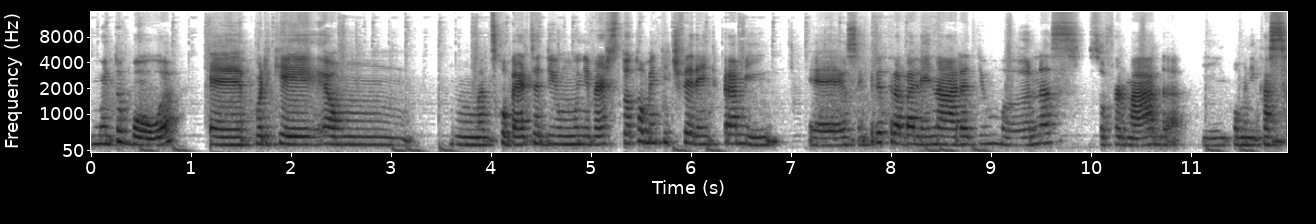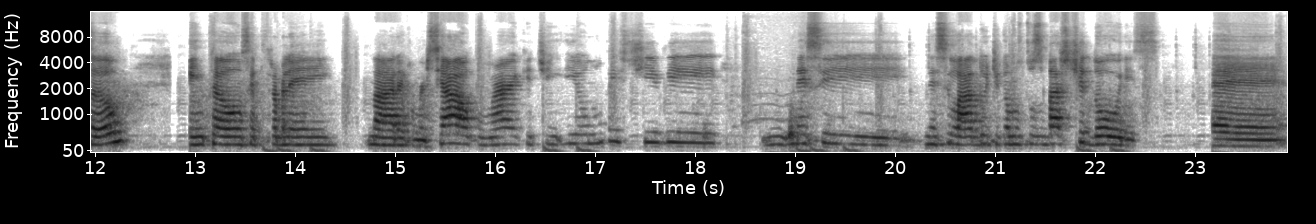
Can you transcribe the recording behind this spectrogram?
muito boa, é, porque é um, uma descoberta de um universo totalmente diferente para mim. É, eu sempre trabalhei na área de humanas, sou formada em comunicação, então sempre trabalhei na área comercial, com marketing, e eu nunca estive nesse, nesse lado, digamos, dos bastidores. É,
